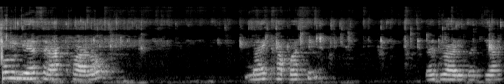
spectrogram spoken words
ફૂલ ગેસ રાખવાનો. નાખ્યા પછી રજવાડી ભજીયા.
